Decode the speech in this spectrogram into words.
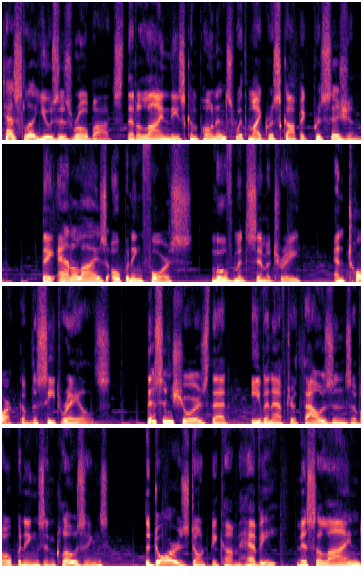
Tesla uses robots that align these components with microscopic precision. They analyze opening force, movement symmetry, and torque of the seat rails. This ensures that, even after thousands of openings and closings, the doors don't become heavy, misaligned,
